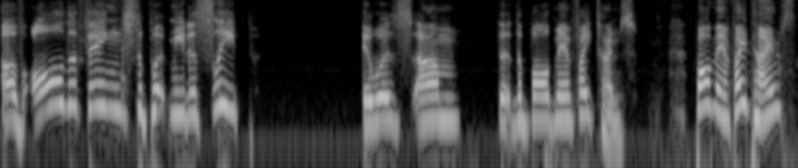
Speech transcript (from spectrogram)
of all the things to put me to sleep, it was um the the bald man fight times. Bald Man Fight Times.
